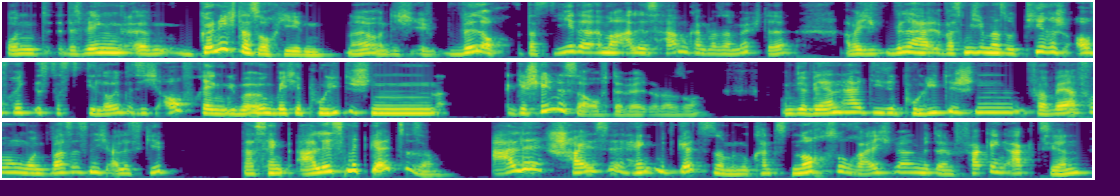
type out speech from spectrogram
Und deswegen ähm, gönne ich das auch jedem. Ne? Und ich, ich, will auch, dass jeder immer alles haben kann, was er möchte. Aber ich will halt, was mich immer so tierisch aufregt, ist, dass die Leute sich aufregen über irgendwelche politischen Geschehnisse auf der Welt oder so. Und wir werden halt diese politischen Verwerfungen und was es nicht alles gibt, das hängt alles mit Geld zusammen. Alle Scheiße hängt mit Geld zusammen. Du kannst noch so reich werden mit deinen fucking Aktien.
